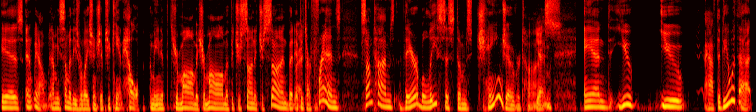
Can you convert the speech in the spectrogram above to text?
is and you know, I mean, some of these relationships you can't help. I mean, if it's your mom, it's your mom. If it's your son, it's your son. But if it's our friends, sometimes their belief systems change over time. Yes. and you you have to deal with that.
